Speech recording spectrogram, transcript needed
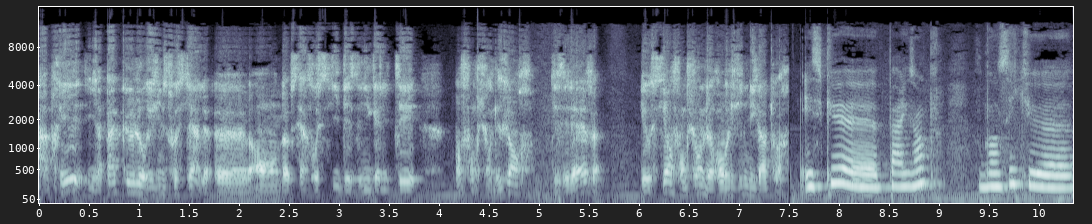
Après, il n'y a pas que l'origine sociale. Euh, on observe aussi des inégalités en fonction du genre des élèves et aussi en fonction de leur origine migratoire. Est-ce que, euh, par exemple, vous pensez que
